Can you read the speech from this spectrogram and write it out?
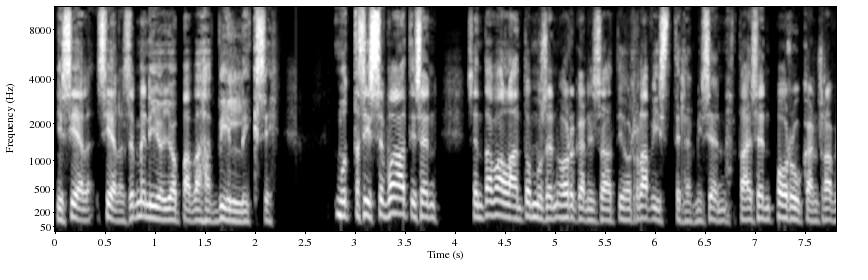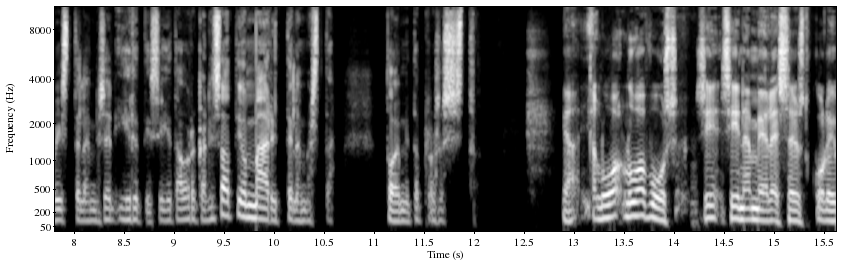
niin siellä, siellä se meni jo jopa vähän villiksi. Mutta siis se vaati sen, sen tavallaan tuommoisen organisaation ravistelemisen tai sen porukan ravistelemisen irti siitä organisaation määrittelemästä toimintaprosessista. Ja, ja luovuus siinä mielessä, just kun oli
